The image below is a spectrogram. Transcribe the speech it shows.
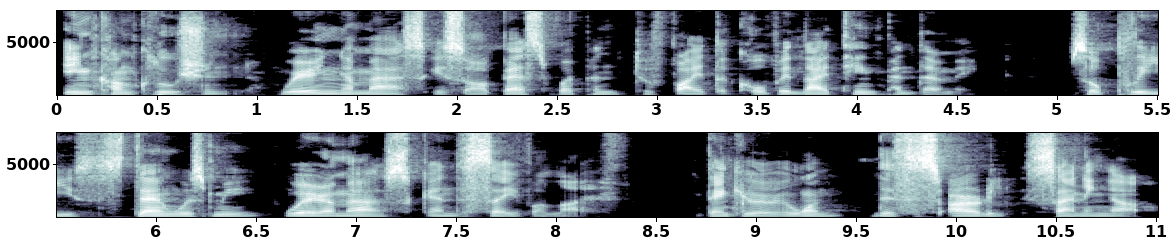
In conclusion, wearing a mask is our best weapon to fight the COVID 19 pandemic. So please stand with me, wear a mask, and save a life. Thank you, everyone. This is Artie signing out.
